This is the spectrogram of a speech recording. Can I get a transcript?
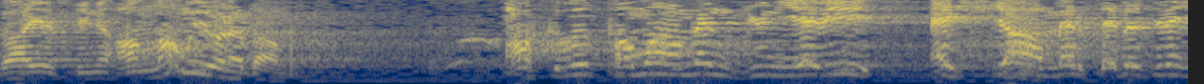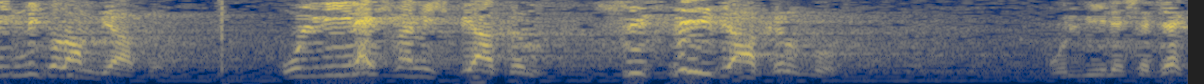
gayesini anlamıyor adam. Aklı tamamen dünyevi eşya mertebesine inmiş olan bir akıl. Ulvileşmemiş bir akıl. Süfli bir akıl bu. Ulvileşecek.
